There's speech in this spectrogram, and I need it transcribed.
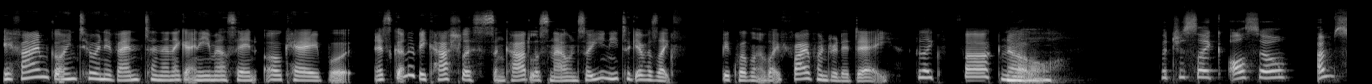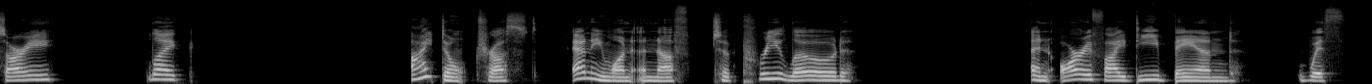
If I'm going to an event and then I get an email saying, okay, but it's going to be cashless and cardless now, and so you need to give us like the equivalent of like 500 a day, I'd be like, fuck no. But just like also, I'm sorry. Like I don't trust anyone enough to preload an RFID band with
